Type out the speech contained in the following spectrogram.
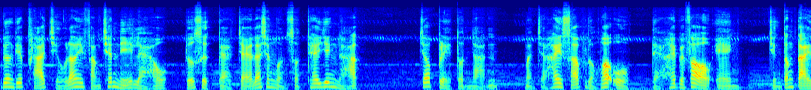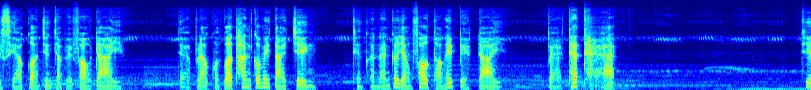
เรื่องที่พระจิ๋วเล่าให้ฟังเช่นนี้แล้ว รู้สึกแปลกใจและชงนสดแท้ยิ่งนัก เจ้าเปรตตนนั้น มันจะให้ทรัพย์หลวงพ่ออุบแต่ให้ไปเฝ้าเอาเอง จึงต้องตายเสียก่อนจึงจะไปเฝ้าได้ แต่ปรากฏว่าท่านก็ไม่ตายจริง ถึงกระนั้นก็ยังเฝ้าทองให้เปรตได้แปลกแท้แท้ที่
